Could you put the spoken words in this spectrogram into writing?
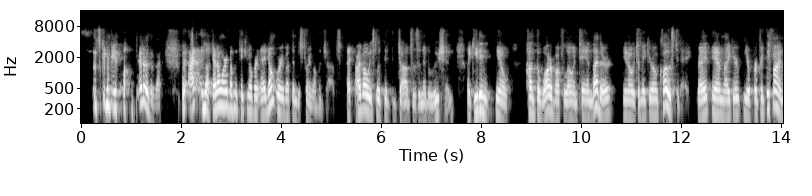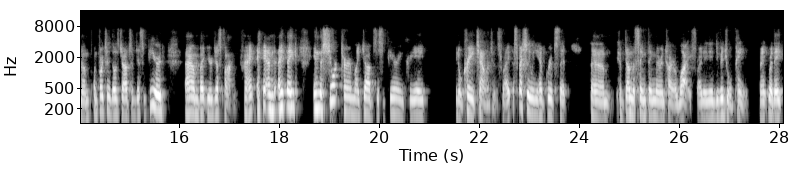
it's going to be a lot better than that. But I, look, I don't worry about them taking over, and I don't worry about them destroying all the jobs. I, I've always looked at the jobs as an evolution. Like you didn't, you know, hunt the water buffalo and tan leather, you know, to make your own clothes today, right? And like you're you're perfectly fine. Unfortunately, those jobs have disappeared, um, but you're just fine, right? And I think in the short term, like jobs disappearing create, you know, create challenges, right? Especially when you have groups that um, have done the same thing their entire life, right? An individual pain, right? Where they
